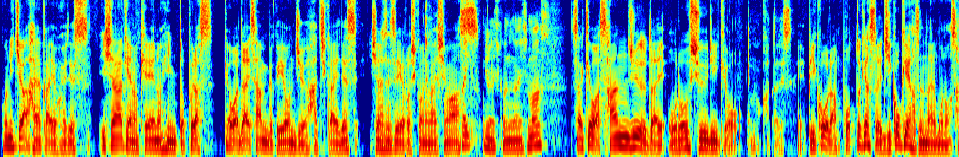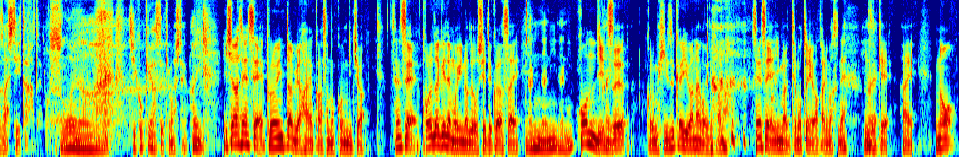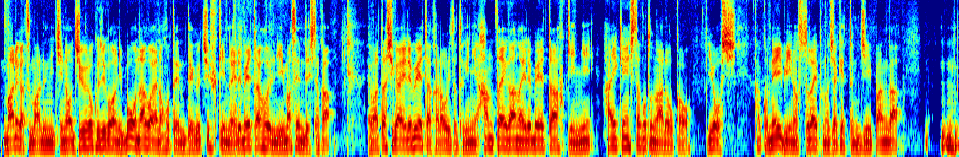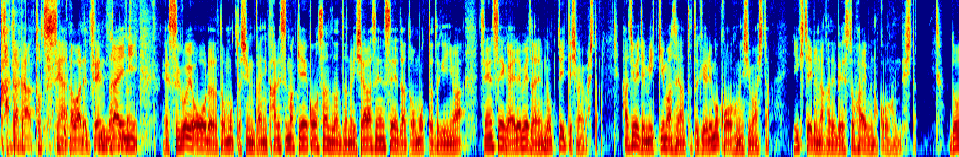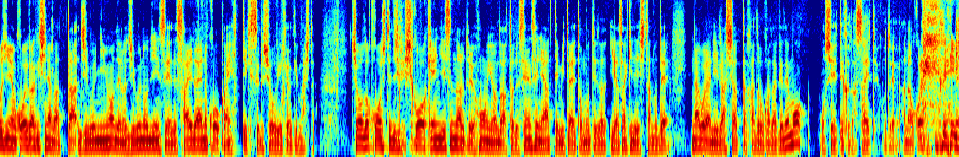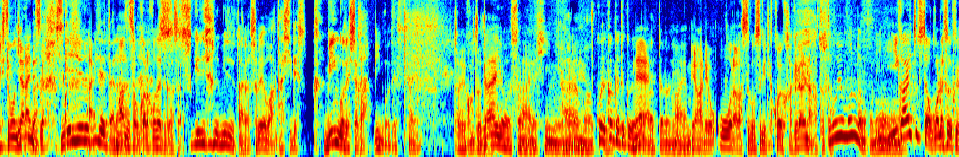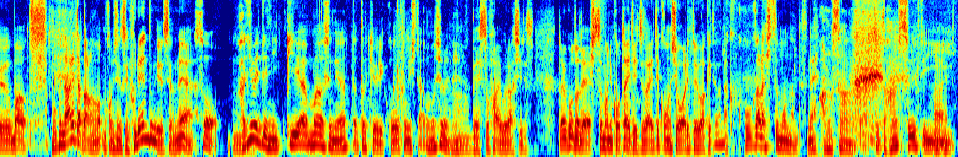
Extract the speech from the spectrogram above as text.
こんにちは、早川洋平です。石原家の経営のヒントプラス。今日は第348回です。石原先生よろしくお願いしまはいす。、よろしくお願いします。さあ今日は30代卸売業の方です。え備考欄、ポッドキャストで自己啓発になるものを探していたらということですごいな 自己啓発できましたよ。はい。石原先生、プロインタビュー早川様こんにちは。先生、これだけでもいいので教えてください。何何何？本日、はい。これも日付は言わない方がいいのかな？先生今手元に分かりますね。日付。はい、の丸月丸日の16時頃に某名古屋のホテルの出口付近のエレベーターホイールにいませんでしたか？私がエレベーターから降りた時に反対側のエレベーター付近に拝見したことのあるお顔容姿過去ネイビーのストライプのジャケットにジーパンがん方が突然現れ全体にえすごいオーラだと思った瞬間にカリスマ経営コンサルタントの石原先生だと思った時には先生がエレベーターに乗っていってしまいました。初めてミッキーマウスに会った時よりも興奮しました。生きている中でベスト5の興奮でした同時にお声掛けしなかった自分に今までの自分の人生で最大の効果に匹敵する衝撃を受けましたちょうどこうして思考は堅実になるという本を読んだ後で先生に会ってみたいと思っていた矢先でしたので名古屋にいらっしゃったかどうかだけでも教えてくださいということであのこれメインの質問じゃないんですがスケジュール見てたら、はいまずそこから答えてくださいスケジュール見てたら、それは私です。ビンゴでしたか？ビンゴです。はい。ということで。だよ、その日に。はい。あら、まあ、声かけてくればよかったのに。ねはい、やはりオーラがすごすぎて声をかけられなかったと。そういうもんなのかな？意外としては怒られそうですけど、まあ、僕慣れたからかもしれないですけどフレンドリーですよね。そう、初めてミッキーマウスに会った時より興奮した。面白いね。うん。ベスト5らしいです。ということで質問に答えていただいて今週終わりというわけではなくここから質問なんですね。あのさ、ちょっと話それていい、はい。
